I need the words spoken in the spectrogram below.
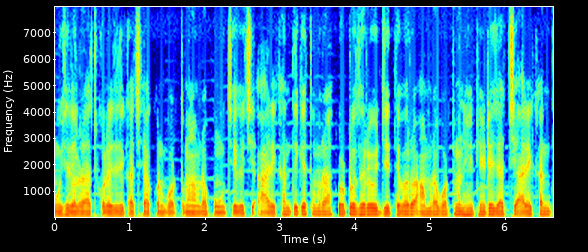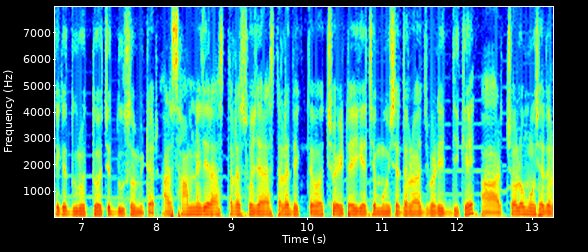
মহিষাদল রাজ কলেজের কাছে। এখন বর্তমান আমরা পৌঁছে গেছি। আর এখান থেকে তোমরা টোটো ধরেও যেতে পারো। আমরা বর্তমান হেঁটে হেঁটে যাচ্ছি। আর এখান থেকে দূরত্ব হচ্ছে দুশো মিটার। আর সামনে যে রাস্তাটা, সোজা রাস্তাটা দেখতে পাচ্ছ, এটাই গেছে মহিষাদল রাজবাড়ির দিকে। আর চলো মহিষাদল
